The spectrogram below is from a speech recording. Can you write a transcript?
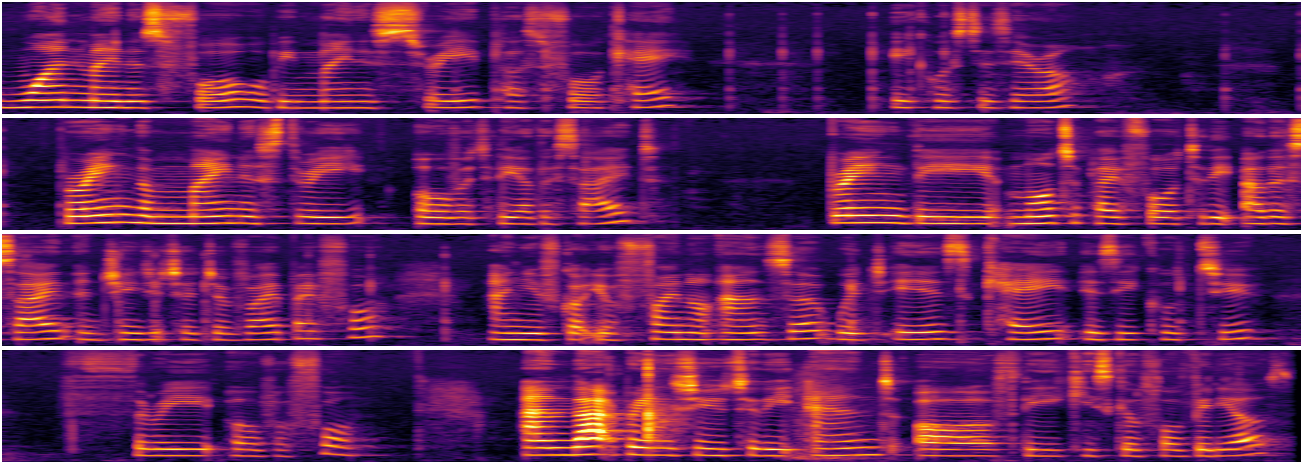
1 minus 4 will be minus 3 plus 4k equals to 0. Bring the minus 3 over to the other side. Bring the multiply 4 to the other side and change it to divide by 4. And you've got your final answer, which is k is equal to 3 over 4. And that brings you to the end of the Key Skill 4 videos.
